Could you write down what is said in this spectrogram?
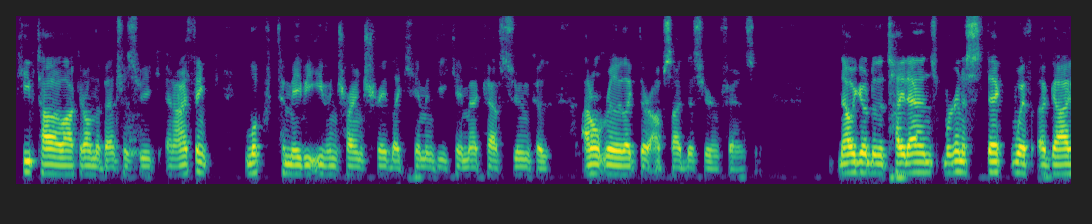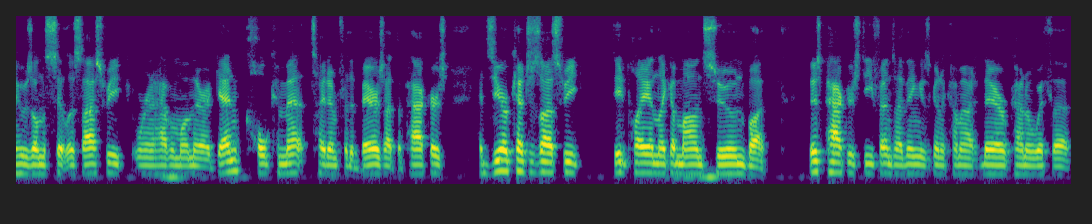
keep Tyler Lockett on the bench this week. And I think look to maybe even try and trade like him and DK Metcalf soon because I don't really like their upside this year in fantasy. Now we go to the tight ends. We're going to stick with a guy who was on the sit list last week. We're going to have him on there again. Cole Kmet, tight end for the Bears at the Packers. Had zero catches last week. did play in like a monsoon, but this Packers defense, I think, is going to come out there kind of with a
